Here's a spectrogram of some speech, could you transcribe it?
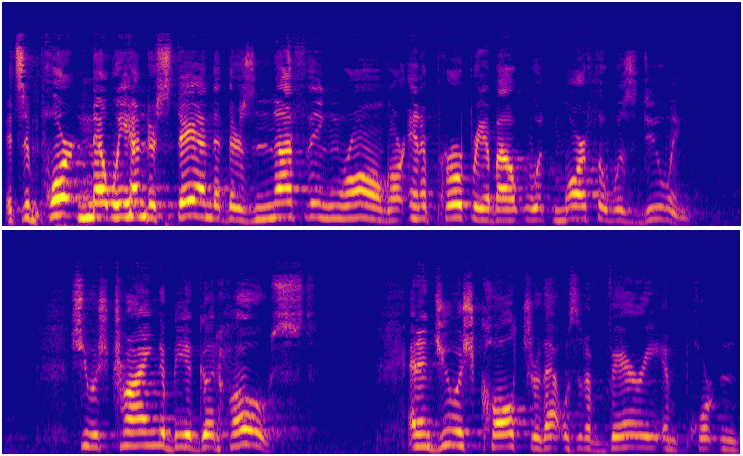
It's important that we understand that there's nothing wrong or inappropriate about what Martha was doing. She was trying to be a good host. And in Jewish culture, that was a very important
